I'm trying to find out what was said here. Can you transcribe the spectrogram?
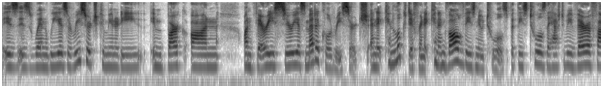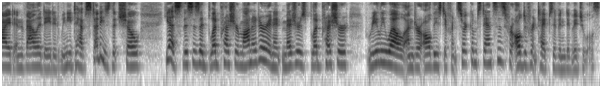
is, is when we as a research community embark on on very serious medical research and it can look different. It can involve these new tools but these tools they have to be verified and validated. We need to have studies that show yes this is a blood pressure monitor and it measures blood pressure really well under all these different circumstances for all different types of individuals.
